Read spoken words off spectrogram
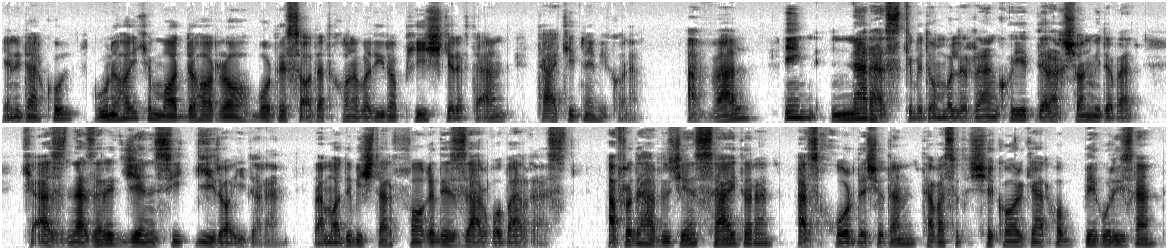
یعنی در کل گونه هایی که ماده ها راهبرد سعادت خانوادگی را پیش گرفتهاند تأکید نمی کنم. اول این نر است که به دنبال رنگ های درخشان می رود که از نظر جنسی گیرایی دارند و ماده بیشتر فاقد زرق و برق است. افراد هر دو جنس سعی دارند از خورده شدن توسط شکارگرها بگریزند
